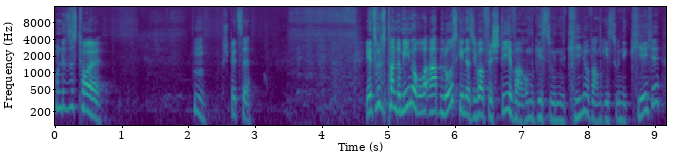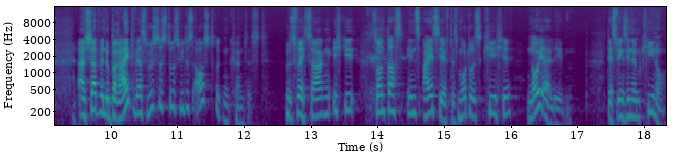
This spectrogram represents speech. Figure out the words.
und es ist toll. Hm, spitze. Jetzt wird das Pantomime-Raten losgehen, dass ich überhaupt verstehe, warum gehst du in ein Kino, warum gehst du in eine Kirche. Anstatt, wenn du bereit wärst, wüsstest du es, wie du es ausdrücken könntest. Du würdest vielleicht sagen, ich gehe sonntags ins ICF. Das Motto ist Kirche neu erleben. Deswegen sind wir im Kino.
